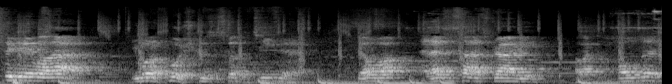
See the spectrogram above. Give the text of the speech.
stick it in like that. You want to push because it's got the teeth in it. Go up, and as it starts dragging, I like to hold it.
